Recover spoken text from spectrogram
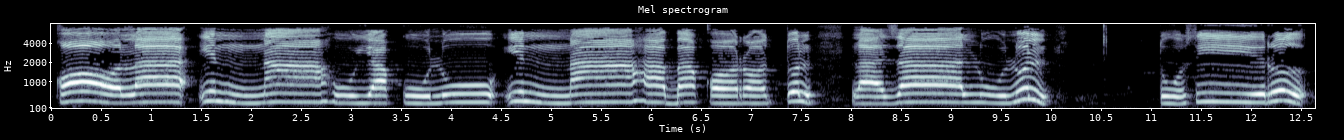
Qala innahu yaqulu innaha baqaratul lazalulul tusirul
